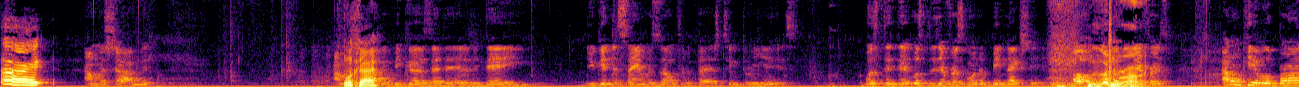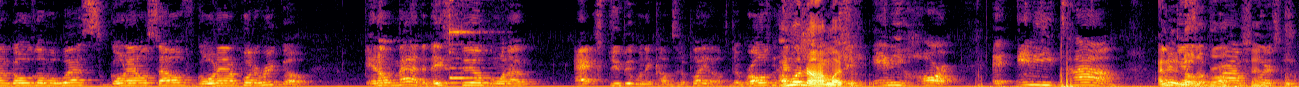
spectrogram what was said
All right. I'm gonna shop it. I'm Okay. gonna because at the end of the day, you getting the same result for the past two, three years. What's the di- what's the difference going to be next year? Oh, I know the LeBron. difference. I don't care if LeBron goes over west, go down south, go down Puerto Rico. It don't matter. They still going to act stupid when it comes to the playoffs. DeRozan I hasn't wouldn't know how much- any- any heart at any time. I didn't know LeBron prime percentage. person.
